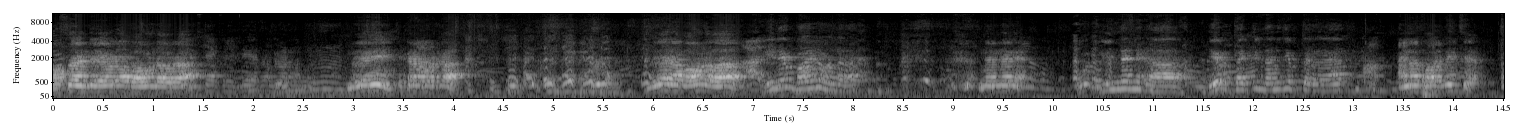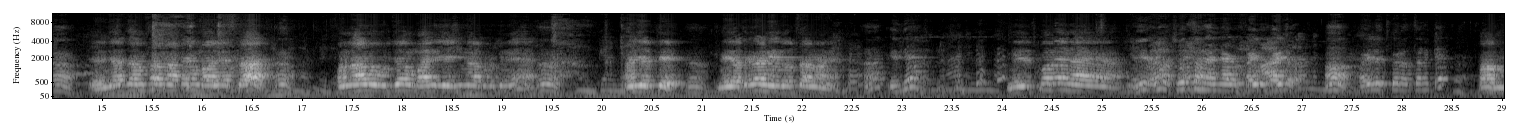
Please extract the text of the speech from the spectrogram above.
వస్తానంటే ఏమరా బాగుండవరా? నువ్వే చిక్కన పడక నువ్వేరా? బాగుండవా? నేనేం బాగానే ఉండరా? నన్ననే. తట్టి నన్ను చెప్తారా? అన్న పలకరించా. ఏం చేద్దాం సార్? నా టైం బాగాలేదు సార్. కొన్నాళ్ళు ఉద్యోగం బాగా చేసినప్పటికి ఆ, అని చెప్తే మీరు ఎదురుగా నేను చూస్తాను అని. మీరు ఎత్తుకోనే నా నేను చూస్తానన్నాడు ఫైల్ ఫైల్. ఫైల్ ఎత్తుకొని వస్తానంటే? పాపం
